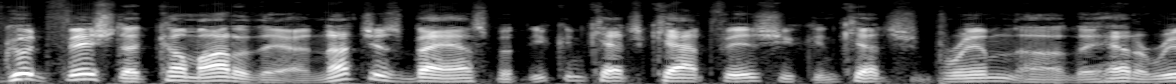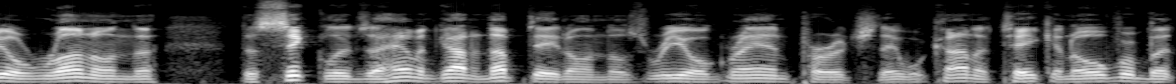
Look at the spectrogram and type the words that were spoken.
good fish that come out of there. Not just bass, but you can catch catfish, you can catch brim. Uh, they had a real run on the the cichlids. I haven't got an update on those Rio Grande perch. They were kind of taken over, but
